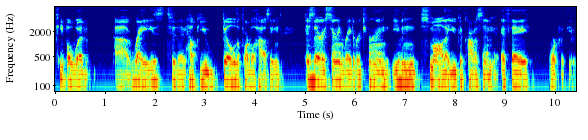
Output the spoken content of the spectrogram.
people would uh, raise to then help you build affordable housing, is there a certain rate of return, even small, that you could promise them if they worked with you?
